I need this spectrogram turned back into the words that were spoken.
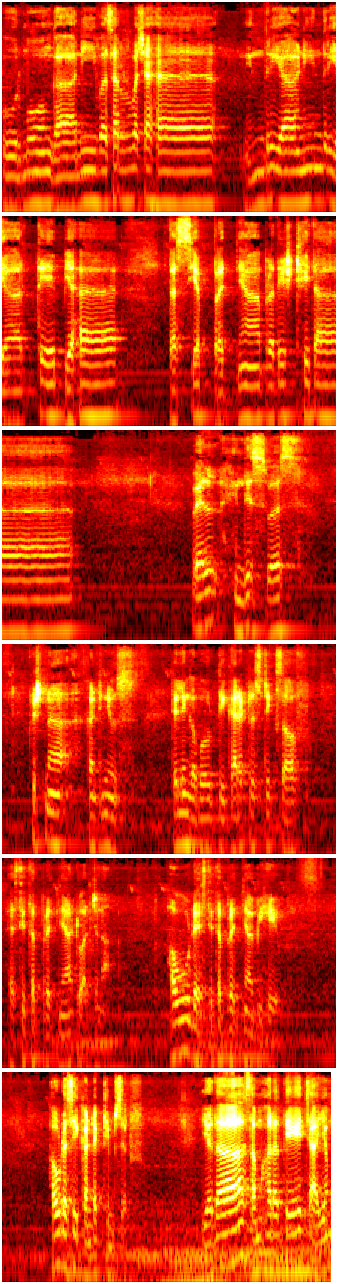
कूर्मोऽङ्गानीव सर्वशः इन्द्रियाणीन्द्रियार्थेभ्यः तस्य प्रज्ञा प्रतिष्ठिता। Well in this verse Krishna continues telling about the characteristics of sthita prajna to Arjuna how sthita prajna behave how does he conduct himself यदा संहरते च अयं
